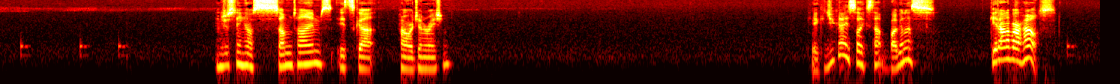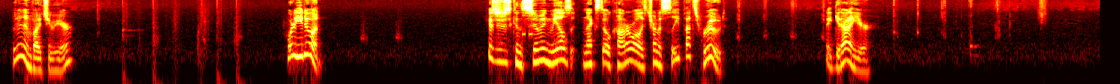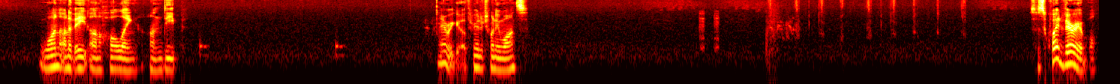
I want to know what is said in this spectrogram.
Interesting how sometimes it's got power generation. Okay, could you guys like stop bugging us? Get out of our house. We didn't invite you here. What are you doing? You guys are just consuming meals next to O'Connor while he's trying to sleep? That's rude. Hey, get out of here. One out of eight on hauling on deep. There we go, 320 watts. So it's quite variable.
